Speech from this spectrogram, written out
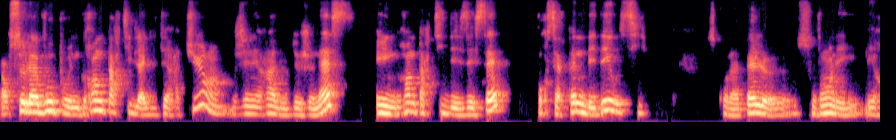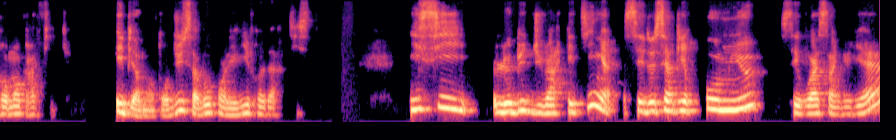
Alors cela vaut pour une grande partie de la littérature générale ou de jeunesse et une grande partie des essais, pour certaines BD aussi, ce qu'on appelle euh, souvent les romans graphiques. Et bien entendu, ça vaut pour les livres d'artistes. Ici, le but du marketing, c'est de servir au mieux ces voix singulières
